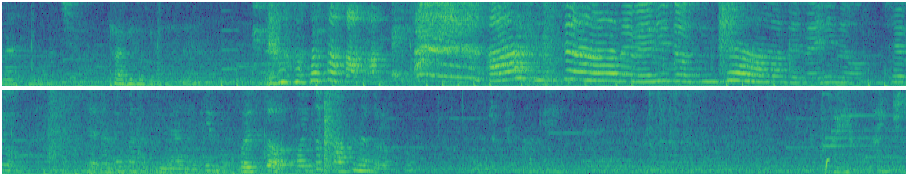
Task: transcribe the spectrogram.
Mademoiselle 자기소개하셨어요? 아 진짜. 내 매니저 진짜. 내 매니저. 최고. 내 반짝반짝 빛나는 피부. 벌써 벌써 다 스며들었어. 너무 촉촉하게. 그래요. 화이팅.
